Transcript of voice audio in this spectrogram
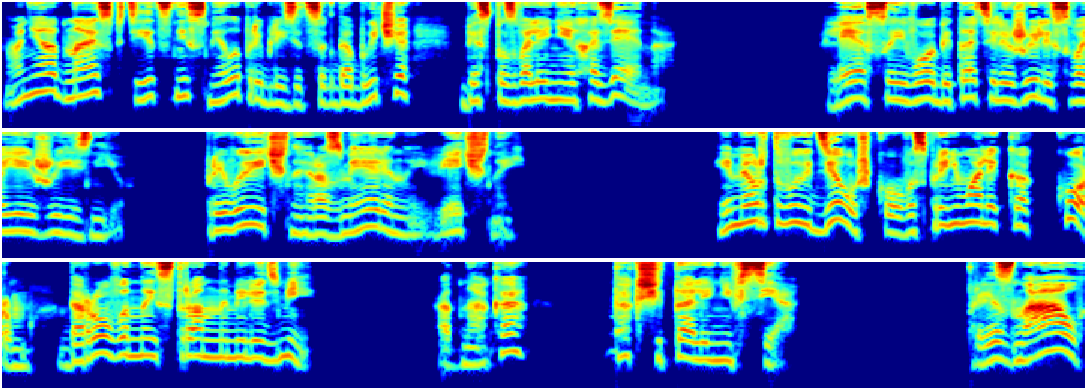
Но ни одна из птиц не смела приблизиться к добыче без позволения хозяина. Лес и его обитатели жили своей жизнью, привычной, размеренной, вечной. И мертвую девушку воспринимали как корм, дарованный странными людьми. Однако так считали не все. «Признал!»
